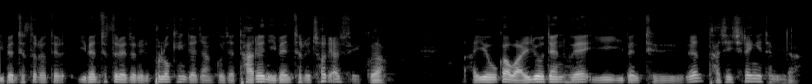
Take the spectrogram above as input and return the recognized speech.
이벤트 thread, 이벤트 thread는 blocking 되지 않고 이제 다른 이벤트를 처리할 수 있고요. IO가 완료된 후에 이 이벤트는 다시 실행이 됩니다.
